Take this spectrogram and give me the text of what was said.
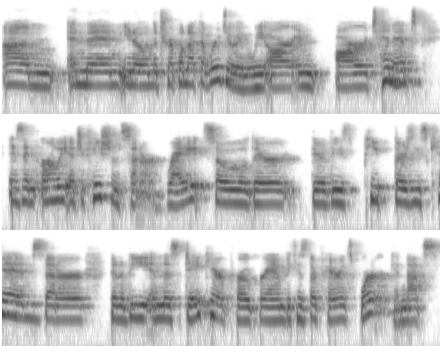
Um, and then, you know, in the triple net that we're doing, we are in our tenant is an early education center, right? So there, there these people, there's these kids that are going to be in this daycare program because their parents work. And that's,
